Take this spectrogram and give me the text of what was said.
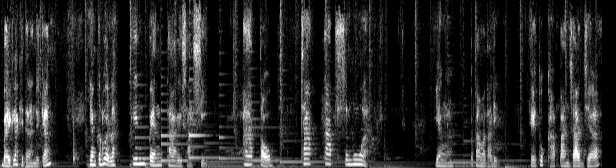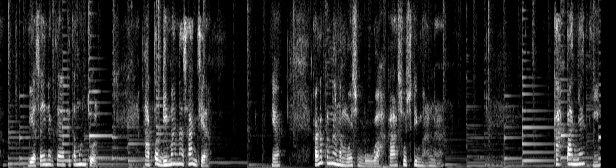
Baiklah kita lanjutkan. Yang kedua adalah inventarisasi atau catat semua. Yang pertama tadi, yaitu kapan saja biasanya nektar kita muncul atau di mana saja ya karena pernah nemuin sebuah kasus di mana kapannya nih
